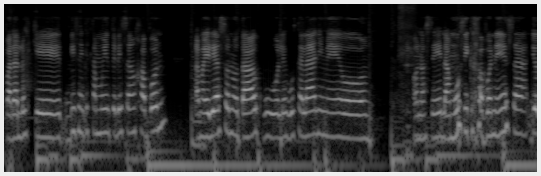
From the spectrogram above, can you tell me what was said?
para los que dicen que están muy interesados en Japón, la mayoría son otaku o les gusta el anime o o no sé, la música japonesa. Yo,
